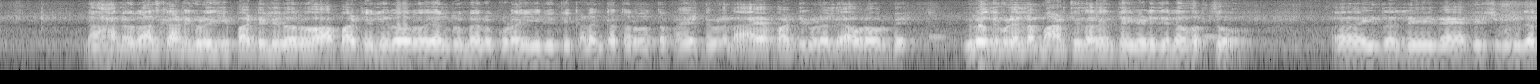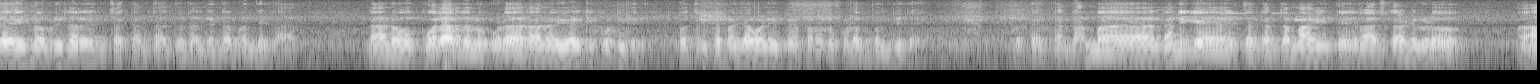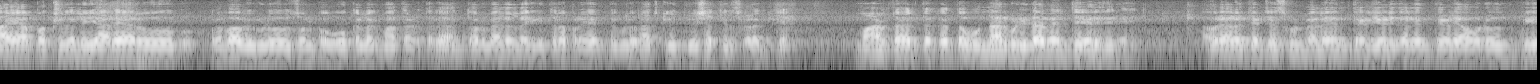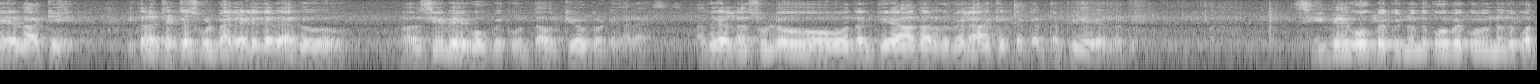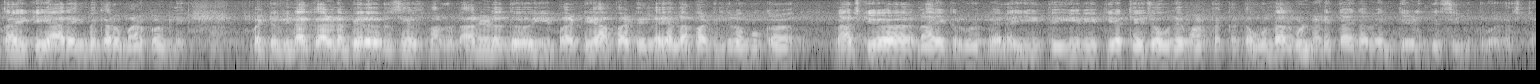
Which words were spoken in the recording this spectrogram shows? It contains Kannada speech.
ನಾನು ರಾಜಕಾರಣಿಗಳು ಈ ಪಾರ್ಟಿಲಿರೋರು ಆ ಪಾರ್ಟಿಲಿರೋರು ಎಲ್ಲರ ಮೇಲೂ ಕೂಡ ಈ ರೀತಿ ಕಳಂಕ ತರುವಂಥ ಪ್ರಯತ್ನಗಳನ್ನು ಆಯಾ ಪಾರ್ಟಿಗಳಲ್ಲಿ ಅವರವ್ರ ಬೇ, ವಿರೋಧಿಗಳೆಲ್ಲ ಮಾಡ್ತಿದ್ದಾರೆ ಅಂತ ಹೇಳಿದ್ದೀನಿ ಹೊರತು ಇದರಲ್ಲಿ ನ್ಯಾಯಾಧೀಶಗಳಿದ್ದಾರೆ ಇನ್ನೊಬ್ರು ಇದ್ದಾರೆ ಅಂತಕ್ಕಂಥದ್ದು ನನ್ನಿಂದ ಬಂದಿಲ್ಲ. ನಾನು ಕೋಲಾರದಲ್ಲೂ ಕೂಡ ನಾನು ಹೇಳಿಕೆ ಕೊಟ್ಟಿದ್ದೀನಿ, ಪತ್ರಿಕೆ ಪ್ರಜಾವಾಣಿ ಪೇಪರಲ್ಲೂ ಕೂಡ ಬಂದಿದೆ. ಗೊತ್ತಾಯ್ತಾ? ನಮ್ಮ, ನನಗೆ ಇರ್ತಕ್ಕಂಥ ಮಾಹಿತಿ ರಾಜಕಾರಣಿಗಳು ಆಯಾ ಪಕ್ಷದಲ್ಲಿ ಯಾರ್ಯಾರು ಪ್ರಭಾವಿಗಳು ಸ್ವಲ್ಪ ಓಕಲ್ಲಾಗಿ ಮಾತಾಡ್ತಾರೆ ಅಂಥವ್ರ ಮೇಲೆಲ್ಲ ಈ ಥರ ಪ್ರಯತ್ನಗಳು, ರಾಜಕೀಯ ದ್ವೇಷ ತೀರಿಸ್ಕೊಳ್ಳೋಕ್ಕೆ ಮಾಡ್ತಾ ಇರ್ತಕ್ಕಂಥ ಹುನ್ನಾರ್ಗಳು ಇದ್ದಾವೆ ಅಂತ ಹೇಳಿದ್ದೀನಿ. ಅವ್ರು ಯಾರೋ ಜಡ್ಜಸ್ಗಳ ಮೇಲೆ ಅಂತೇಳಿ ಹೇಳಿದ್ದಾರೆ ಅಂತೇಳಿ ಅವರು ಒಂದು ಪಿ ಎಲ್ ಹಾಕಿ ಈ ಥರ ಜಡ್ಜಸ್ಗಳ ಮೇಲೆ ಹೇಳಿದ್ದಾರೆ, ಅದು ಸಿ ಬಿ ಐಗೆ ಹೋಗಬೇಕು ಅಂತ ಅವ್ರು ಕೇಳ್ಕೊಂಡಿದ್ದಾರೆ. ಅದು ಎಲ್ಲ ಸುಳ್ಳು ವದಂತಿಯ ಆಧಾರದ ಮೇಲೆ ಹಾಕಿರ್ತಕ್ಕಂಥ ಪಿ ಎ ಎಲ್ ಅದು. ಸಿ ಬಿ ಐಗೆ ಹೋಗ್ಬೇಕು ಇನ್ನೊಂದಕ್ಕೆ ಹೋಗ್ಬೇಕು ಇನ್ನೊಂದಕ್ಕೆ ಒತ್ತಾಯಕ್ಕೆ ಯಾರು ಹೆಂಗ್ ಬೇಕಾದ್ರೂ ಮಾಡ್ಕೊಂಡ್ಲಿ. ಬಟ್ ವಿನಾಕಾರಣ ಬೇರೆಯವರು ಸೇರಿಸ್ಬಾರ್ದು. ನಾನು ಹೇಳೋದು ಈ ಪಾರ್ಟಿ ಆ ಪಾರ್ಟಿ ಇಲ್ಲ ಎಲ್ಲ ಪಾರ್ಟಿಲಿರೋ ಮುಖ ರಾಜಕೀಯ ನಾಯಕರುಗಳ ಮೇಲೆ ಈ ಈ ರೀತಿಯ ತೇಜೋ ಉದಯ ಮಾಡ್ತಕ್ಕಂಥ ಹುನ್ನಾರ್ಗಳು ನಡೀತಾ ಇದ್ದಾವೆ ಅಂತ ಹೇಳಿದ್ದೆ ಸೀಮಿತವಾಗಿ ಅಷ್ಟೇ.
